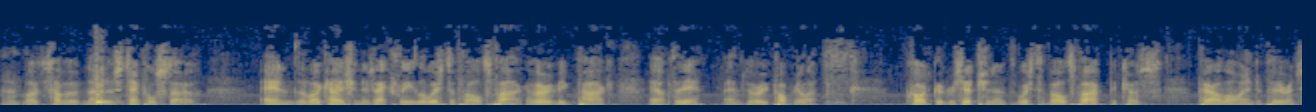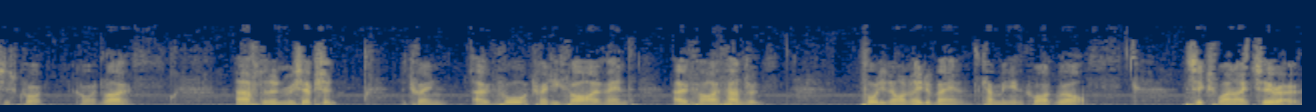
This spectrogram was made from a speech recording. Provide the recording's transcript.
uh, like suburb known as Templestowe. And the location is actually the Westerfolds Park, a very big park out there and very popular. Quite good reception at the Westerfolds Park because power line interference is quite quite low. Afternoon reception between 0425 and 0500. 49 metre band coming in quite well. 6180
